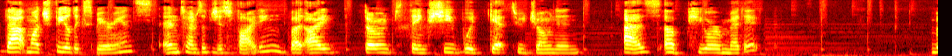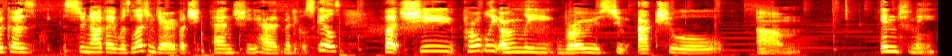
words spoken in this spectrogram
that much field experience in terms of just fighting, but I don't think she would get to Jonin as a pure medic because Tsunade was legendary, but she, and she had medical skills, but she probably only rose to actual um, infamy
